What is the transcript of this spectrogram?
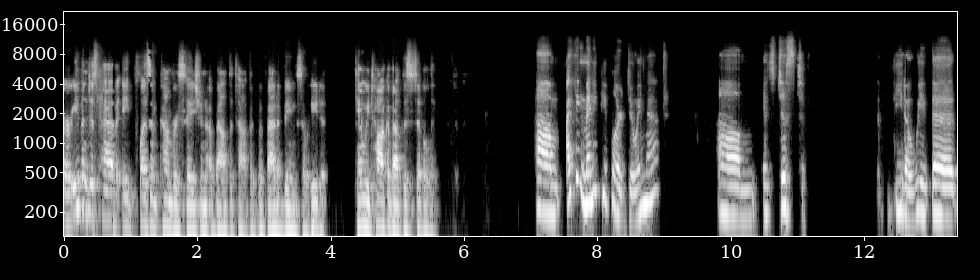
or even just have a pleasant conversation about the topic without it being so heated can we talk about this civilly um, i think many people are doing that um, it's just you know we the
